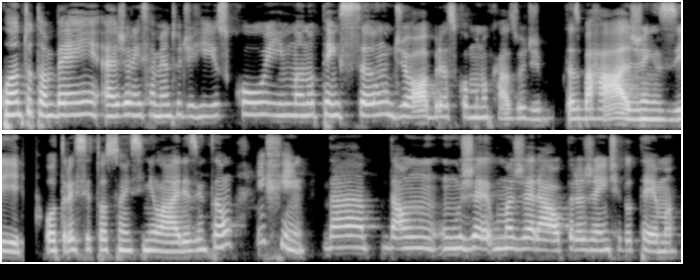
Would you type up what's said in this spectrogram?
quanto também é, gerenciamento de risco e manutenção de obras, como no caso de, das barragens e outras situações similares. Então, enfim, dá, dá um, um, uma geral para gente do tema.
